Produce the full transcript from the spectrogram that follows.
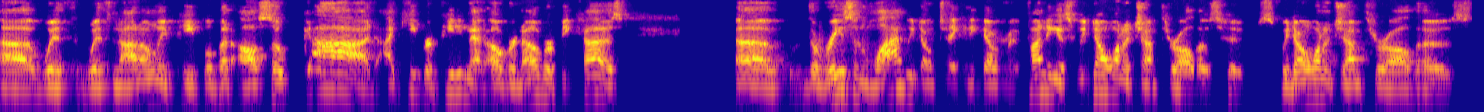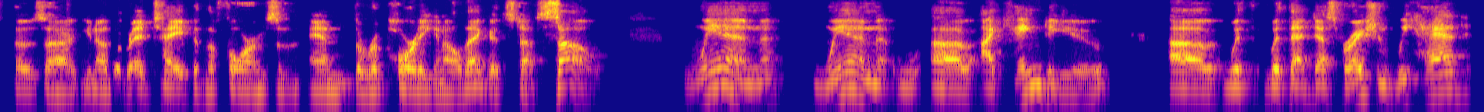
uh, with with not only people but also God. I keep repeating that over and over because uh, the reason why we don't take any government funding is we don't want to jump through all those hoops. We don't want to jump through all those those uh, you know the red tape and the forms and, and the reporting and all that good stuff. So when when uh, I came to you uh, with with that desperation, we had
